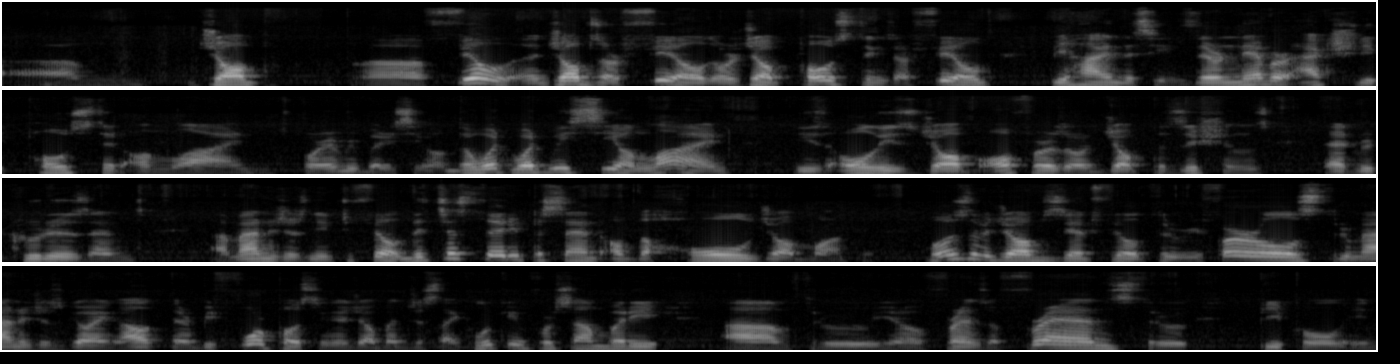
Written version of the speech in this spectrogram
um, job uh, fill uh, jobs are filled or job postings are filled behind the scenes. They're never actually posted online for everybody to see. The, what what we see online is all these job offers or job positions that recruiters and uh, managers need to fill. It's just 30% of the whole job market. Most of the jobs get filled through referrals, through managers going out there before posting a job and just like looking for somebody, um, through you know friends of friends, through people in,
